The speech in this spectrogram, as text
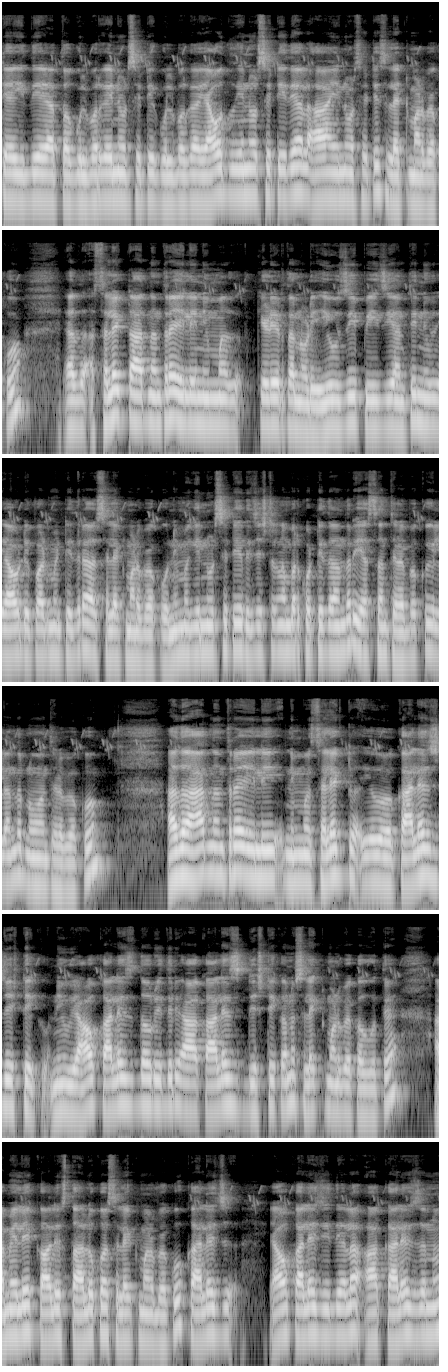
ಟಿ ಐ ಇದೆ, ಅಥವಾ ಗುಲ್ಬರ್ಗ ಯೂನಿವರ್ಸಿಟಿ, ಗುಲ್ಬರ್ಗ ಯಾವುದು ಯೂನಿವರ್ಸಿಟಿ ಇದೆಯಲ್ಲ ಆ ಯೂನಿವರ್ಸಿಟಿ ಸೆಲೆಕ್ಟ್ ಮಾಡಬೇಕು. ಅದು ಸೆಲೆಕ್ಟ್ ಆದ ನಂತರ ಇಲ್ಲಿ ನಿಮ್ಮ ಕೇಳಿರ್ತಾರೆ ನೋಡಿ ಯು ಜಿ ಪಿ ಜಿ ಅಂತ ನೀವು ಯಾವ ಡಿಪಾರ್ಟ್ಮೆಂಟ್ ಇದ್ದರೆ ಅದು ಸೆಲೆಕ್ಟ್ ಮಾಡಬೇಕು. ನಿಮಗೆ ಯೂನಿವರ್ಸಿಟಿ ರಿಜಿಸ್ಟರ್ ನಂಬರ್ ಕೊಟ್ಟಿದ್ದ ಅಂದರೆ ಎಸ್ ಅಂತ ಹೇಳಬೇಕು, ಇಲ್ಲಾಂದ್ರೆ ನೋ ಅಂತ ಹೇಳಬೇಕು. ಅದು ಆದ ನಂತರ ಇಲ್ಲಿ ನಿಮ್ಮ ಸೆಲೆಕ್ಟ್ ಕಾಲೇಜ್ ಡಿಸ್ಟಿಕ್ ನೀವು ಯಾವ ಕಾಲೇಜ್ದವ್ರು ಇದ್ದೀರಿ, ಆ ಕಾಲೇಜ್ ಡಿಸ್ಟಿಕನ್ನು ಸೆಲೆಕ್ಟ್ ಮಾಡಬೇಕಾಗುತ್ತೆ. ಆಮೇಲೆ ಕಾಲೇಜ್ ತಾಲೂಕು ಸೆಲೆಕ್ಟ್ ಮಾಡಬೇಕು. ಕಾಲೇಜ್ ಯಾವ ಕಾಲೇಜ್ ಇದೆಯಲ್ಲ, ಆ ಕಾಲೇಜನ್ನು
